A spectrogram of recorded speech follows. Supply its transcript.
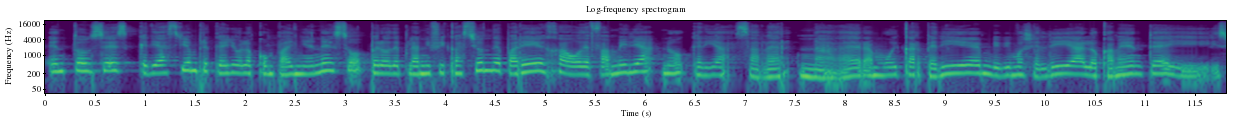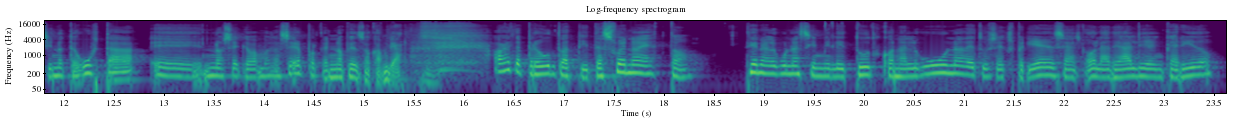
Entonces quería siempre que yo lo acompañe en eso, pero de planificación de pareja o de familia no quería saber nada. Era muy carpe diem, vivimos el día locamente y, si no te gusta, eh, no sé qué vamos a hacer porque no pienso cambiar. Ahora te pregunto a ti, ¿te suena esto? ¿Tiene alguna similitud con alguna de tus experiencias o la de alguien querido?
